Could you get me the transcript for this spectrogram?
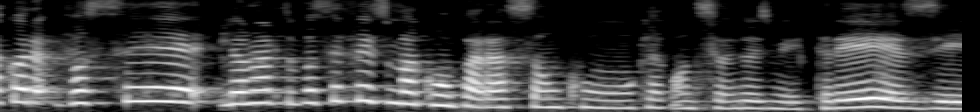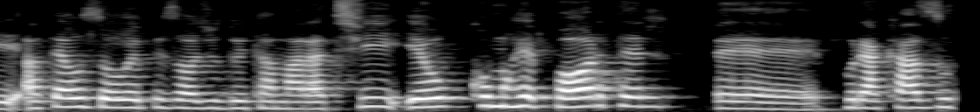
Agora, você, Leonardo, você fez uma comparação com o que aconteceu em 2013, até usou o episódio do Itamaraty. Eu, como repórter, é, por acaso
